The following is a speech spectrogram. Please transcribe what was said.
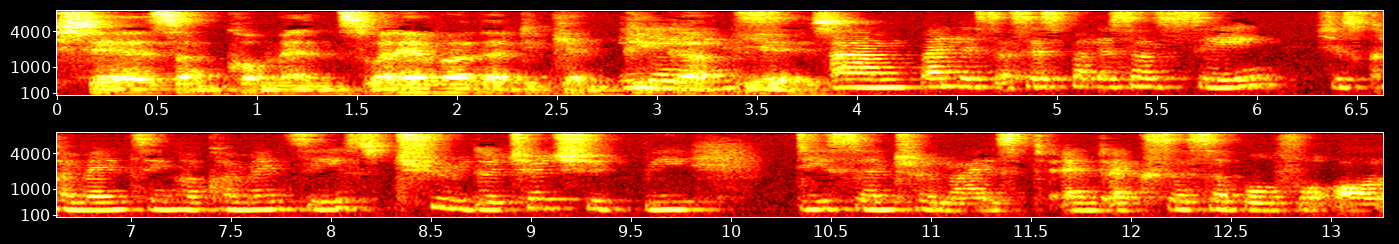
share some comments, whatever that you can pick up. Yes. Um, Palisa, says Palisa is saying, she's commenting, her comment says, true, the church should be decentralized and accessible for all.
